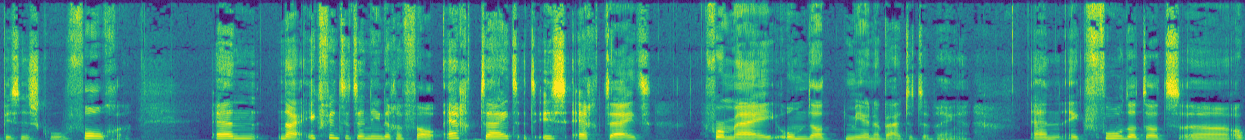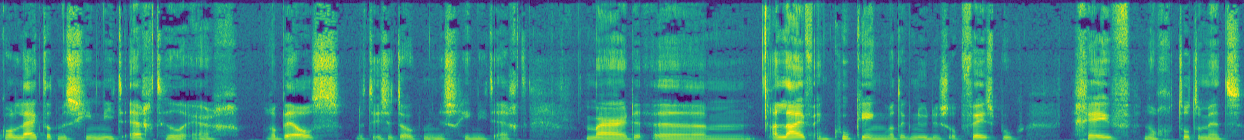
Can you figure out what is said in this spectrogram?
business school volgen. En nou ja, ik vind het in ieder geval echt tijd. Het is echt tijd voor mij om dat meer naar buiten te brengen. En ik voel dat dat, uh, ook al lijkt dat misschien niet echt heel erg rebels. Dat is het ook misschien niet echt. Maar de, um, Alive and Cooking, wat ik nu dus op Facebook geef, nog tot en met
